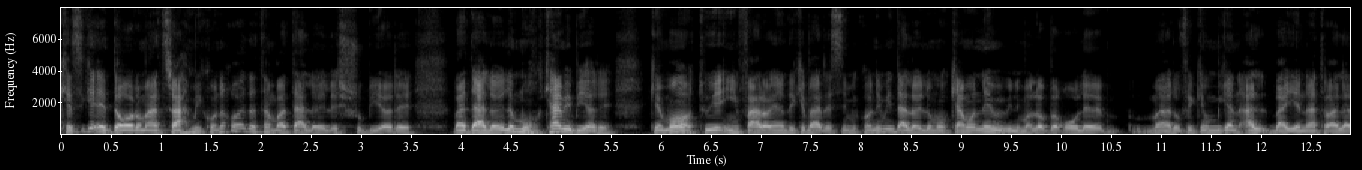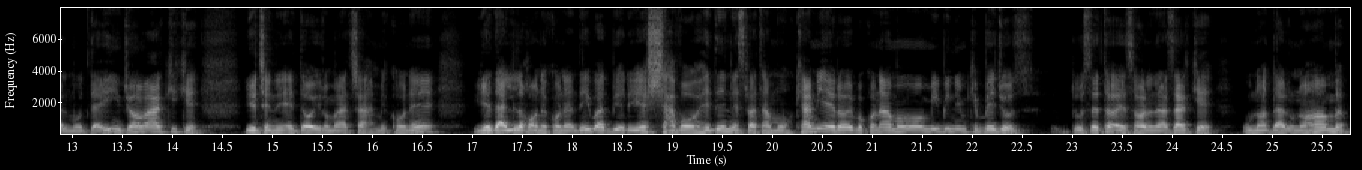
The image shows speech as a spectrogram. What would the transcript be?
کسی که ادعا رو مطرح می‌کنه قاعدتا باید دلایلش رو بیاره و دلایل محکمی بیاره که ما توی این فراینده که بررسی می‌کنیم این دلایل محکم رو نمی‌بینیم. حالا به قول معروفی که میگن البینت و علل مدعی اینجا هر کی که یه چنین ادعایی رو مطرح می‌کنه یه دلیل قانع کننده ای باید بیاره یه شواهد نسبتا محکمی ارائه بکنه. اما ما می‌بینیم که بجز دو سه تا اظهار نظر که اونا در اونا هم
